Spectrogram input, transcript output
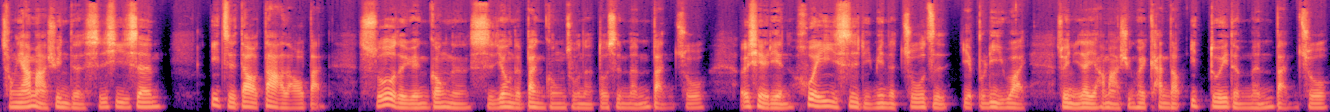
从亚马逊的实习生一直到大老板，所有的员工呢使用的办公桌呢都是门板桌，而且连会议室里面的桌子也不例外。所以你在亚马逊会看到一堆的门板桌。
